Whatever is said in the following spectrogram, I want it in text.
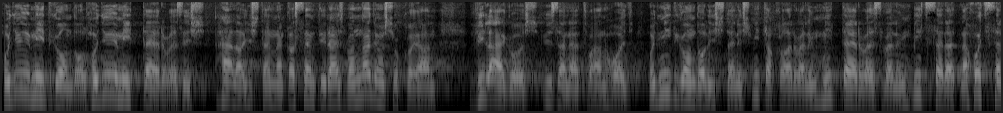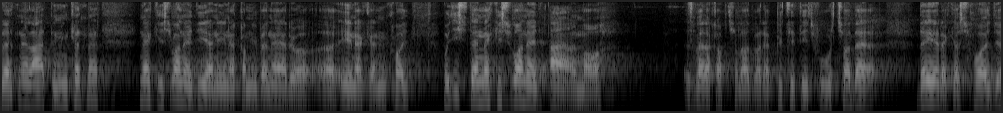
hogy ő mit gondol, hogy ő mit tervez, és hála Istennek a Szentírásban nagyon sok olyan világos üzenet van, hogy, hogy mit gondol Isten, és mit akar velünk, mit tervez velünk, mit szeretne, hogy szeretne látni minket, mert neki is van egy ilyen ének, amiben erről énekelünk, hogy, hogy Istennek is van egy álma. Ez vele kapcsolatban egy picit így furcsa, de de érdekes, hogy,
